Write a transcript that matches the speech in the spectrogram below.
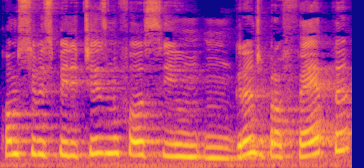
Como se o Espiritismo fosse um, um grande profeta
